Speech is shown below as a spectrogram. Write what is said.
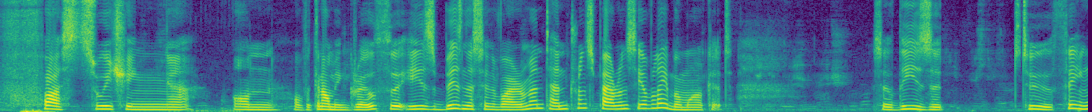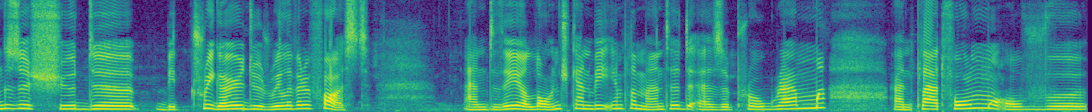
fast switching uh, on of economic growth is business environment and transparency of labor market. So these two things should be triggered really very fast. And their launch can be implemented as a program and platform of uh,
